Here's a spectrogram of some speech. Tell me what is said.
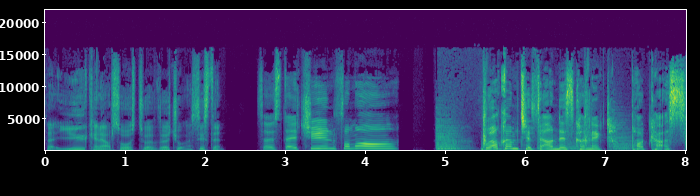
that you can outsource to a virtual assistant. So stay tuned for more. Welcome to Founders Connect podcast.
